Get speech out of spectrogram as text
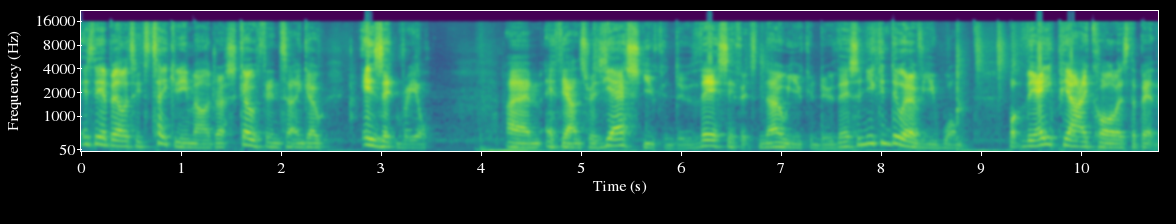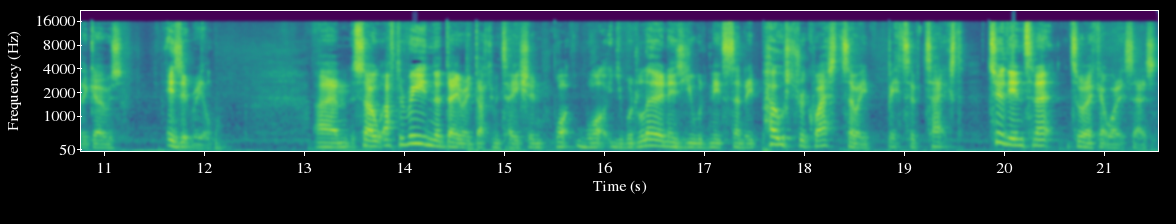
is the ability to take an email address, go to the internet, and go, is it real? Um, if the answer is yes, you can do this. If it's no, you can do this, and you can do whatever you want. But the API call is the bit that goes, is it real? Um, so after reading the Data8 documentation, what, what you would learn is you would need to send a post request, so a bit of text, to the internet to work out what it says.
